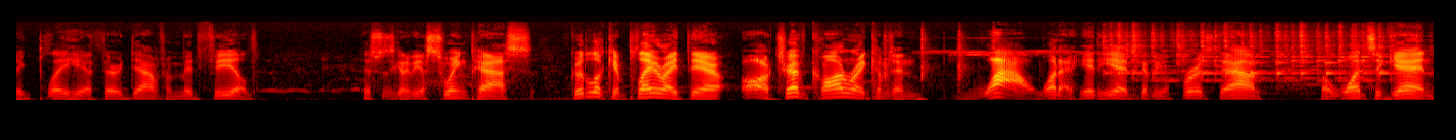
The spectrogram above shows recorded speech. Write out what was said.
Big play here, third down from midfield. This was going to be a swing pass. Good looking play right there. Oh, Trev Conroy comes in. Wow, what a hit here. It's going to be a first down. But once again,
